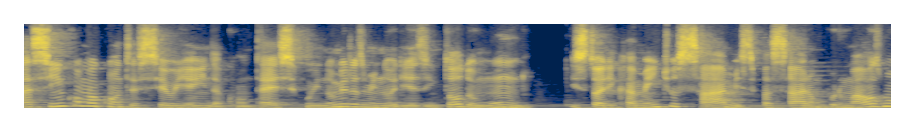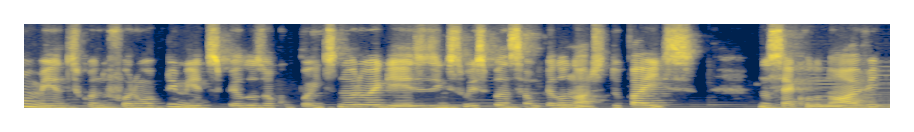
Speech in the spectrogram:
Assim como aconteceu e ainda acontece com inúmeras minorias em todo o mundo, historicamente os Samis passaram por maus momentos quando foram oprimidos pelos ocupantes noruegueses em sua expansão pelo norte do país, no século IX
